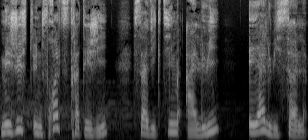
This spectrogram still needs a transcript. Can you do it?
mais juste une froide stratégie, sa victime à lui et à lui seul.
